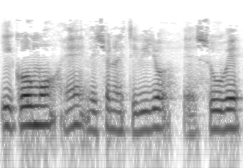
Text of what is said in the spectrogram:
y como, eh, de hecho en el estribillo sube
